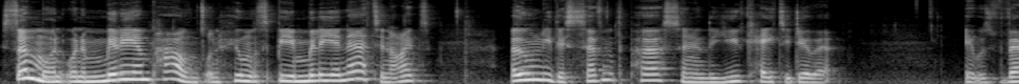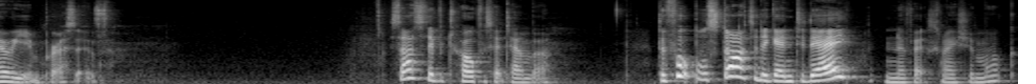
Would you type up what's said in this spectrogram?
Someone won a million pounds on Who Wants to Be a Millionaire tonight. Only the seventh person in the UK to do it. It was very impressive. Saturday, the 12th of September. The football started again today! Enough exclamation mark.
